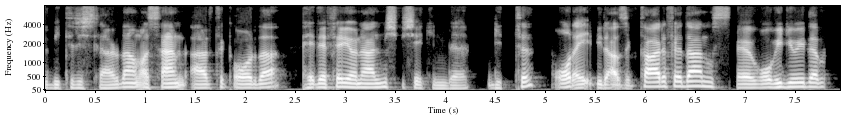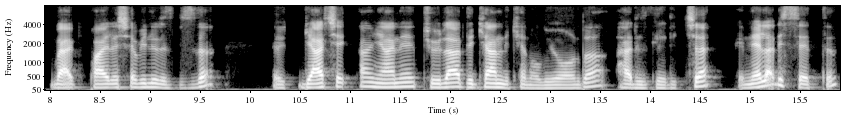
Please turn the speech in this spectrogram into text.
bitirişlerde ama sen artık orada hedefe yönelmiş bir şekilde gittin. Orayı birazcık tarif eder misin? O videoyu da belki paylaşabiliriz biz de. Gerçekten yani tüyler diken diken oluyor orada her izledikçe. Neler hissettin?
